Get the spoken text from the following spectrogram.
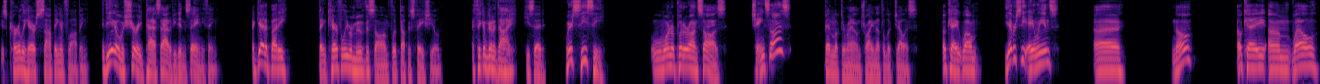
his curly hair sopping and flopping, and Diego was sure he'd pass out if he didn't say anything. I get it, buddy. Ben carefully removed the saw and flipped up his face shield. I think I'm to die, he said. Where's Cece? Warner put her on saws. Chainsaws? Ben looked around, trying not to look jealous. Okay, well, you ever see aliens? Uh, no? Okay, um, well,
